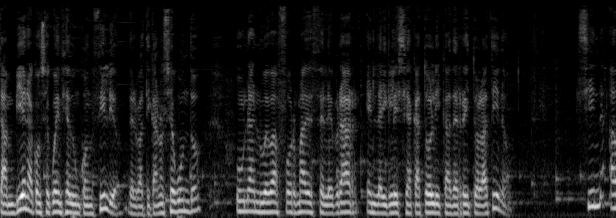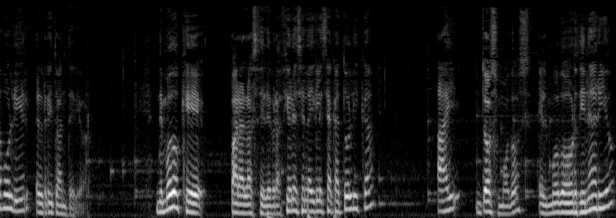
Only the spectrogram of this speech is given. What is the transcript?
también a consecuencia de un concilio del Vaticano II, una nueva forma de celebrar en la Iglesia Católica de rito latino, sin abolir el rito anterior. De modo que para las celebraciones en la Iglesia Católica hay dos modos. El modo ordinario,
